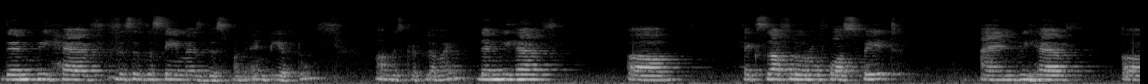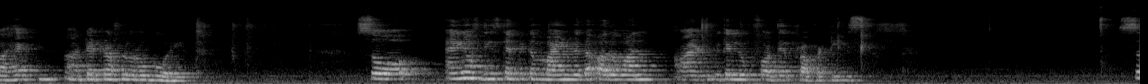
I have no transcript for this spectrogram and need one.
Then we have this is the same as this one ntf2 um, bistriflamide then we have uh, hexafluorophosphate and we have uh, uh, tetrafluoroborate. So any of these can be combined with the other one and we can look for their properties so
